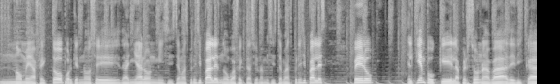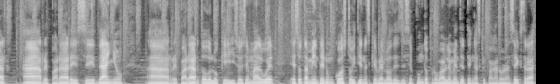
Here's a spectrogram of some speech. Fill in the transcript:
no me afectó porque no se dañaron mis sistemas principales, no hubo afectación a mis sistemas principales, pero el tiempo que la persona va a dedicar a reparar ese daño, a reparar todo lo que hizo ese malware, eso también tiene un costo y tienes que verlo desde ese punto. Probablemente tengas que pagar horas extras,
